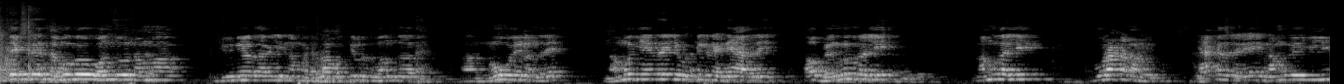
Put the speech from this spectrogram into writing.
ಅಧ್ಯಕ್ಷರೇ, ತಮಗೂ ಒಂದು ನಮ್ಮ ಜೂನಿಯರ್ ಆಗಿ ನಮ್ಮ ಎಲ್ಲಾ ವಕೀಲರದ ಒಂದು ನೋವು ಏನಂದ್ರೆ ನಮಗೇನ್ರ ಇಲ್ಲಿ ವಕೀಲರ ಎಣ್ಣೆ ಆದ್ರೆ ನಾವು ಬೆಂಗಳೂರಲ್ಲಿ ನಮಗಲ್ಲಿ ಹೋರಾಟ ಮಾಡಬೇಕು ಯಾಕಂದ್ರೆ ನಮ್ಗೆ ಇಲ್ಲಿ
